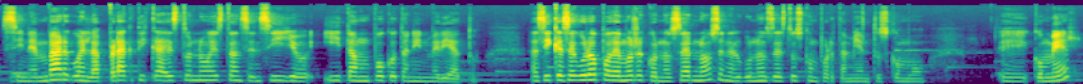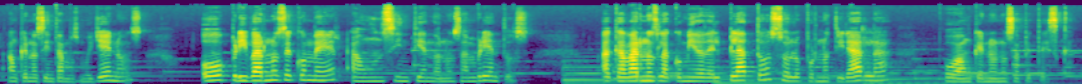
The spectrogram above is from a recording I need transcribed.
Sin embargo, en la práctica esto no es tan sencillo y tampoco tan inmediato. Así que seguro podemos reconocernos en algunos de estos comportamientos como eh, comer aunque nos sintamos muy llenos, o privarnos de comer aún sintiéndonos hambrientos, acabarnos la comida del plato solo por no tirarla o aunque no nos apetezca.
